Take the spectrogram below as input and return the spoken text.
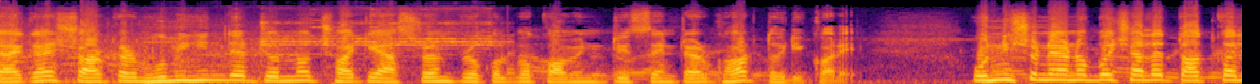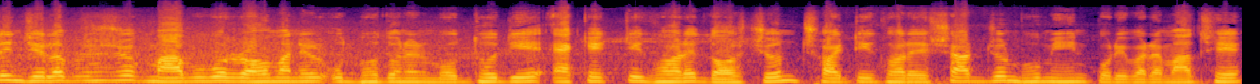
জায়গায় সরকার ভূমিহীনদের জন্য ছয়টি আশ্রয়ণ প্রকল্প কমিউনিটি সেন্টার ঘর তৈরি করে। উনিশশো নিরানব্বই সালে তৎকালীন জেলা প্রশাসক মাহবুবুর রহমানের উদ্বোধনের মধ্য দিয়ে এক একটি ঘরে দশজন, ছয়টি ঘরে ষাটজন ভূমিহীন পরিবারের মাঝে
